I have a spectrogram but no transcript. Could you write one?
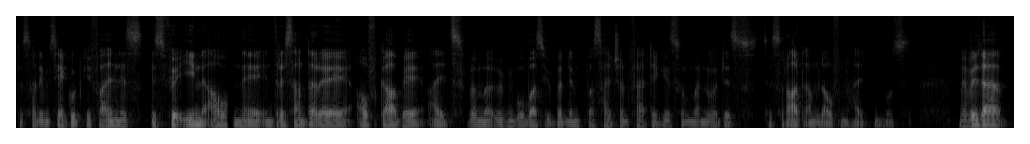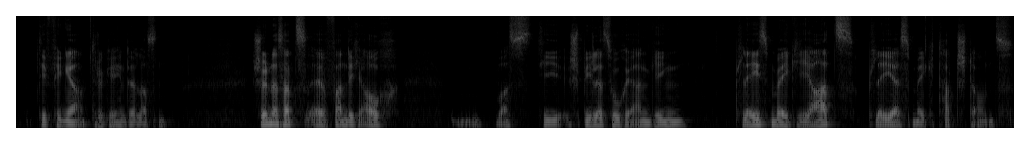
das hat ihm sehr gut gefallen. Es ist für ihn auch eine interessantere Aufgabe, als wenn man irgendwo was übernimmt, was halt schon fertig ist und man nur das, das Rad am Laufen halten muss. Man will da die Fingerabdrücke hinterlassen. Schöner Satz äh, fand ich auch, was die Spielersuche anging. Plays make yards, Players make touchdowns.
